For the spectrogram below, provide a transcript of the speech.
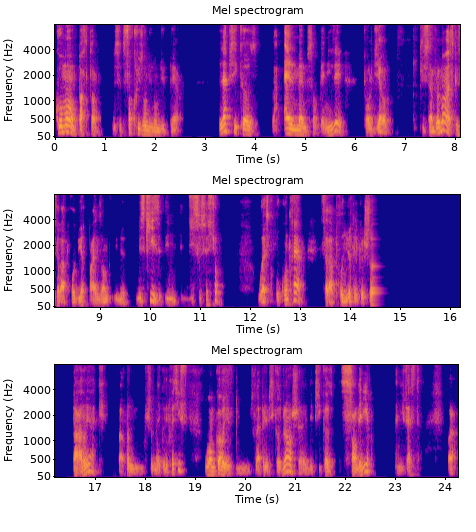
comment en partant de cette forclusion du nom du père, la psychose va elle-même s'organiser, pour le dire plus simplement, est-ce que ça va produire, par exemple, une, une une dissociation? Ou est-ce qu'au contraire, ça va produire quelque chose paranoïaque, ou quelque chose de dépressif ou encore ce qu'on appelle les psychoses blanches, des psychoses sans délire, manifestes, voilà.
